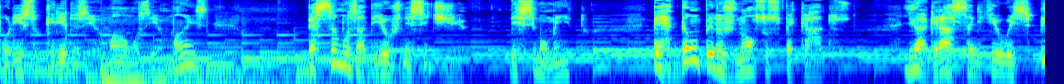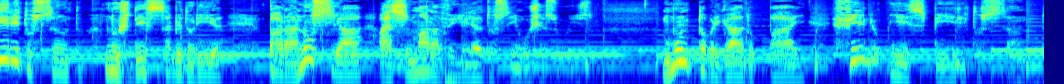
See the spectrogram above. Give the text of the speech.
Por isso, queridos irmãos e irmãs, Peçamos a Deus nesse dia, nesse momento, perdão pelos nossos pecados e a graça de que o Espírito Santo nos dê sabedoria para anunciar as maravilhas do Senhor Jesus. Muito obrigado, Pai, Filho e Espírito Santo.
